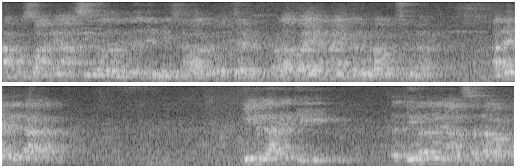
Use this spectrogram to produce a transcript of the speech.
ఆమె స్వామి ఆశీర్వాదం మీద జన్మించిన వారు వచ్చాడు వాళ్ళ అబ్బాయి అమ్మాయి ఇద్దరు కూడా వచ్చుకున్నారు అదేవిధంగా ఈ గారికి తీవ్రమైన అవసరం రావటం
